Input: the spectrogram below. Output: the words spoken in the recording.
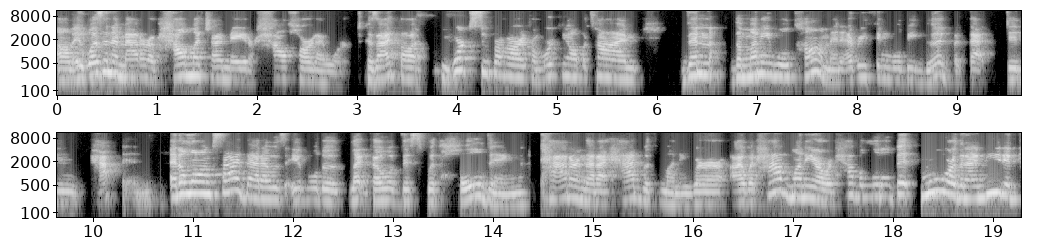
Um, it wasn't a matter of how much I made or how hard I worked. Because I thought you work super hard, if I'm working all the time, then the money will come and everything will be good. But that didn't happen. And alongside that, I was able to let go of this withholding pattern that I had with money, where I would have money or I would have a little bit more than I needed.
